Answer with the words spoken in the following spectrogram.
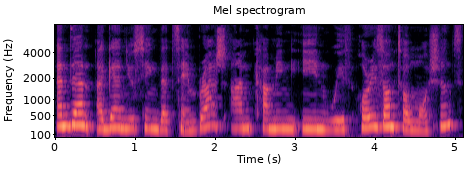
And then again using that same brush, I'm coming in with horizontal motions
